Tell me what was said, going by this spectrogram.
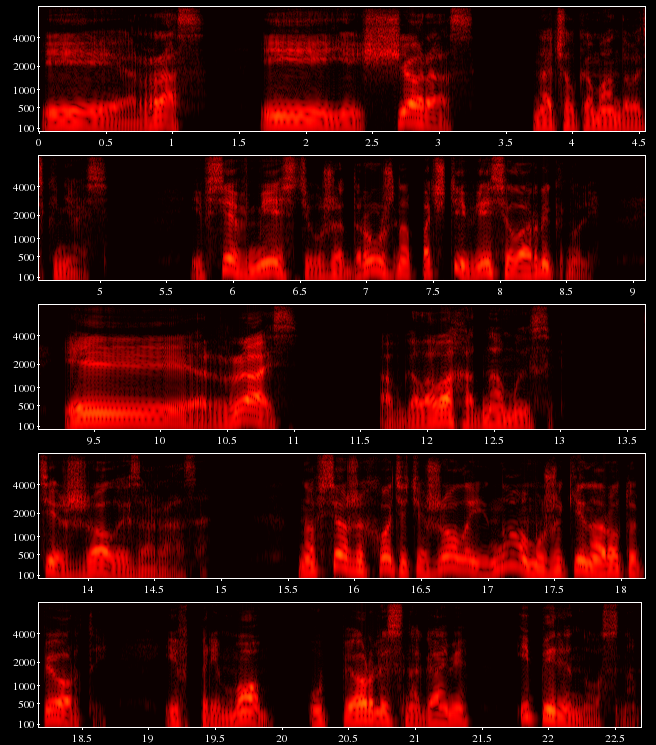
«И раз! И еще раз!» — начал командовать князь. И все вместе, уже дружно, почти весело рыкнули. «И раз!» А в головах одна мысль. Тяжелый, зараза. Но все же, хоть и тяжелый, но мужики народ упертый. И в прямом уперлись ногами и переносном.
